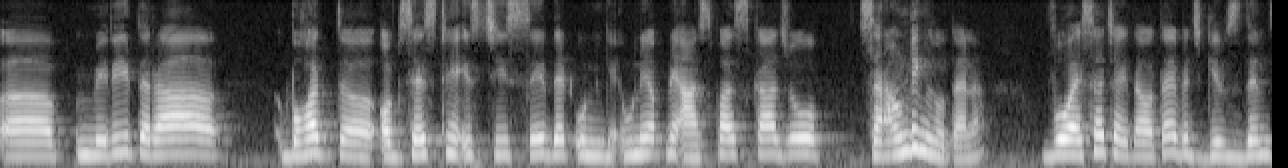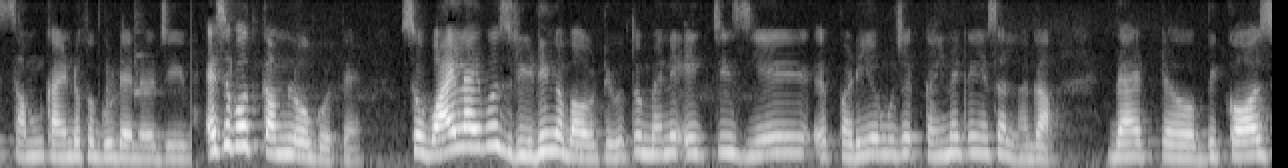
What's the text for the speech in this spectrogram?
uh, मेरी तरह बहुत ऑब्सेस्ड हैं इस चीज़ से दैट उन, उन्हें अपने आसपास का जो सराउंडिंग्स होता है ना, वो ऐसा चाहिए होता है which gives them some kind of a good energy ऐसे बहुत कम लोग होते हैं. So while I was reading about you तो मैंने एक चीज़ ये पढ़ी और मुझे कहीं ना कहीं ऐसा लगा that because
